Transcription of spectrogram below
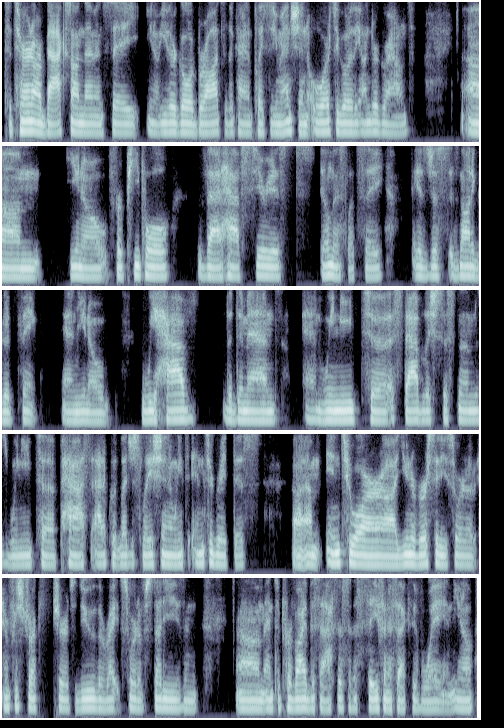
to turn our backs on them and say, you know, either go abroad to the kind of places you mentioned, or to go to the underground, um, you know, for people that have serious illness, let's say, is just is not a good thing. And you know, we have the demand and we need to establish systems. We need to pass adequate legislation and we need to integrate this um, into our uh, university sort of infrastructure to do the right sort of studies and um, and to provide this access in a safe and effective way. And you know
